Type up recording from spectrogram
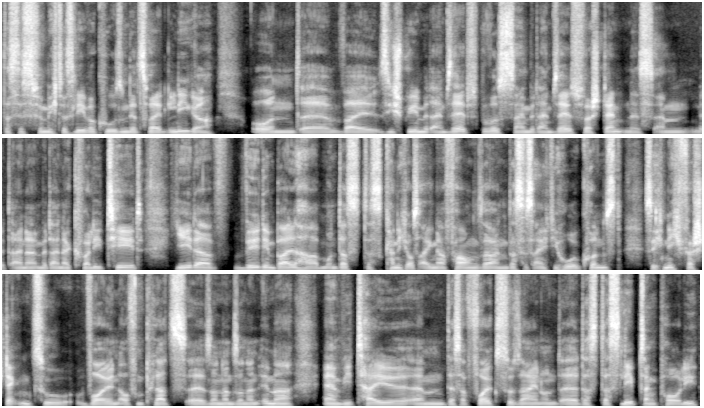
das ist für mich das Leverkusen der zweiten Liga. Und äh, weil sie spielen mit einem Selbstbewusstsein, mit einem Selbstverständnis, ähm, mit einer mit einer Qualität. Jeder will den Ball haben und das das kann ich aus eigener Erfahrung sagen. Das ist eigentlich die hohe Kunst, sich nicht verstecken zu wollen auf dem Platz, äh, sondern sondern immer irgendwie Teil ähm, des Erfolgs zu sein und äh, das das lebt St. Pauli.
